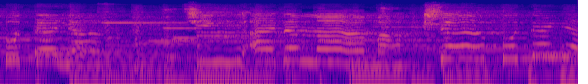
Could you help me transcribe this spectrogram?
舍不得呀，亲爱的妈妈，舍不得呀。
